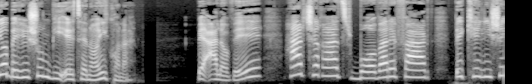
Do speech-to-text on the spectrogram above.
یا بهشون بیاعتنایی کنن. به علاوه هر چقدر باور فرد به کلیشه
